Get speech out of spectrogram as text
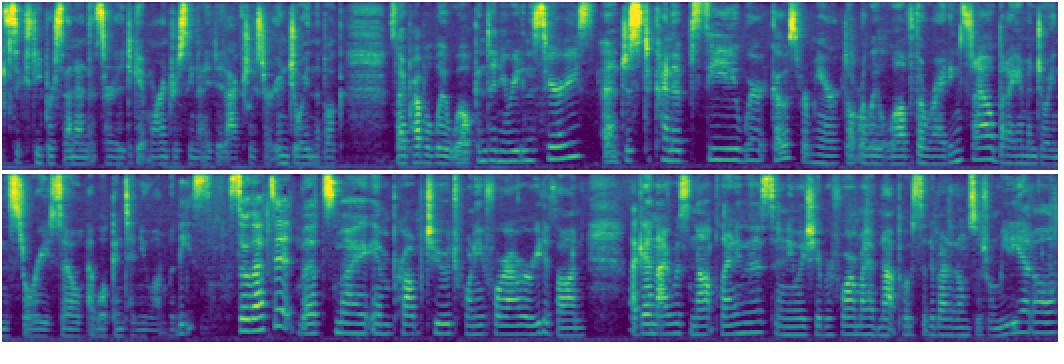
60% and it started to get more interesting and I did actually start enjoying the book so I probably will continue reading the series and just to kind of see where it goes from here. Don't really love the writing style but I am enjoying the story so I will continue on with these. So that's it. That's my impromptu 24 hour readathon. Again, I was not planning this in any way, shape, or form. I have not posted about it on social media at all.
